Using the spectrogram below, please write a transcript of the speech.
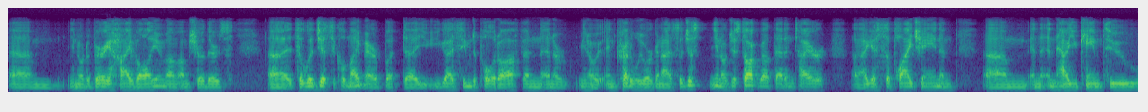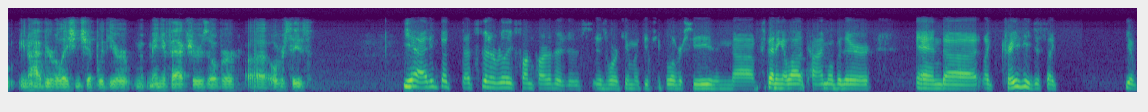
um, you know at a very high volume I'm, I'm sure there's uh, it's a logistical nightmare, but uh, you, you guys seem to pull it off and, and are you know incredibly organized. So just you know just talk about that entire uh, I guess supply chain and um, and and how you came to you know have your relationship with your manufacturers over uh, overseas. Yeah, I think that that's been a really fun part of it is is working with these people overseas and uh, spending a lot of time over there, and uh, like crazy, just like you know,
